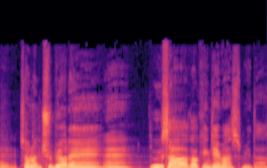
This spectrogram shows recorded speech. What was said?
예. 저는 주변에 예. 의사가 굉장히 많습니다.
